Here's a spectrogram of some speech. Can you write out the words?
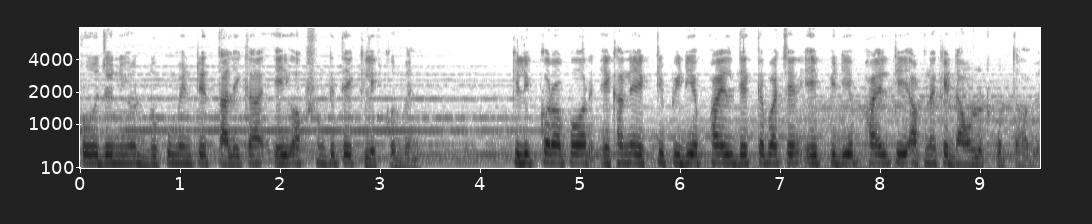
প্রয়োজনীয় ডকুমেন্টের তালিকা এই অপশনটিতে ক্লিক করবেন। ক্লিক করার পর এখানে একটি পিডিএফ ফাইল দেখতে পাচ্ছেন। এই পিডিএফ ফাইলটি আপনাকে ডাউনলোড করতে হবে।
